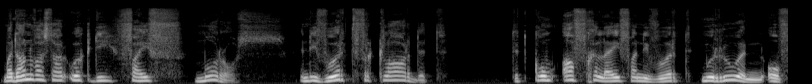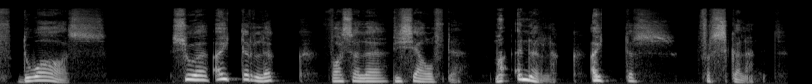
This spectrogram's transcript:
Maar dan was daar ook die 5 moros. En die woord verklaar dit Dit kom afgelei van die woord moroon of dwaas. So uiterlik was hulle dieselfde, maar innerlik uiters verskillend.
